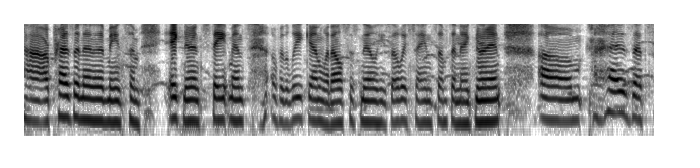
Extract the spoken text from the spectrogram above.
our president had made some ignorant statements over the weekend. What else is new? He's always saying something ignorant. Um, that's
